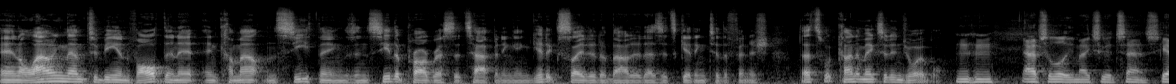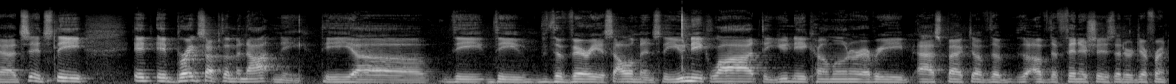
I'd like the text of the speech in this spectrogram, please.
And allowing them to be involved in it and come out and see things and see the progress that's happening and get excited about it as it's getting to the finish. That's what kind of makes it enjoyable. Absolutely makes good sense. Yeah, it's it's the it, it breaks up the monotony, the uh, the the the various elements, the unique lot, the unique homeowner, every aspect of the of the finishes that are different.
